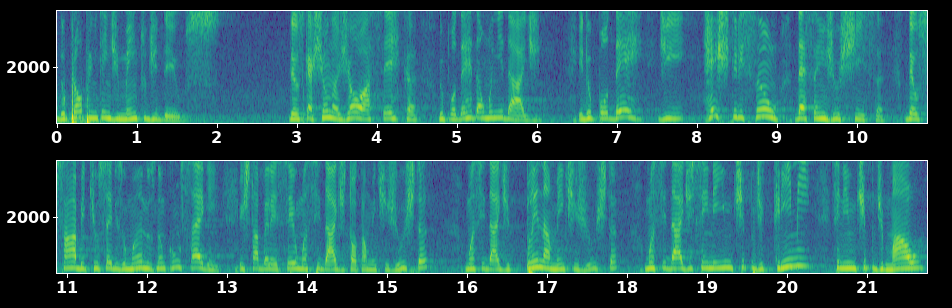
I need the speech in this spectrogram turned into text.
do próprio entendimento de Deus. Deus questiona Jó acerca do poder da humanidade e do poder de restrição dessa injustiça. Deus sabe que os seres humanos não conseguem estabelecer uma cidade totalmente justa, uma cidade plenamente justa, uma cidade sem nenhum tipo de crime, sem nenhum tipo de mal.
